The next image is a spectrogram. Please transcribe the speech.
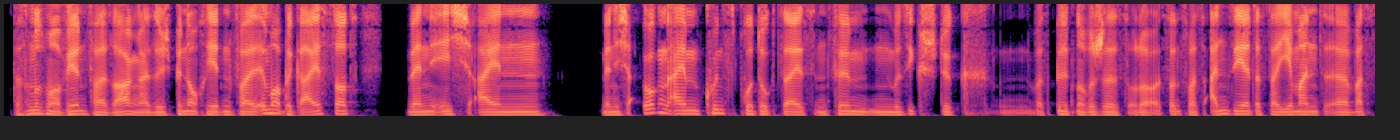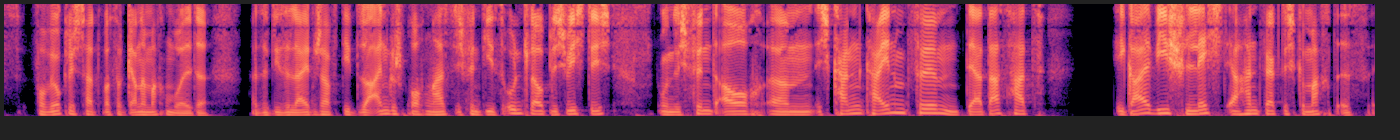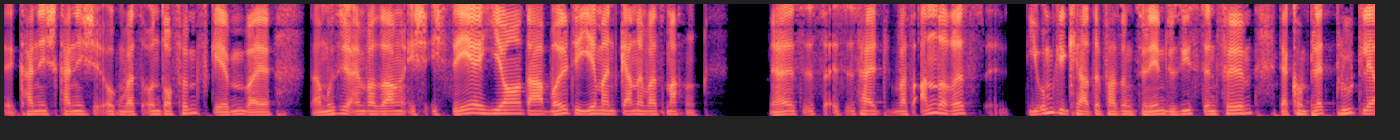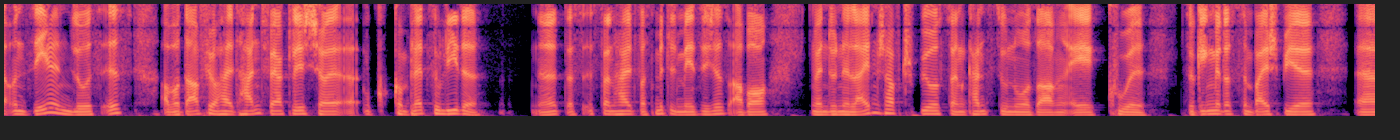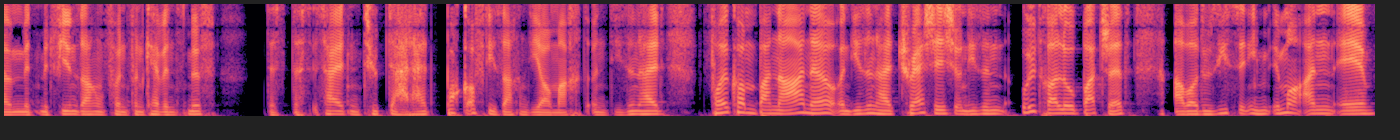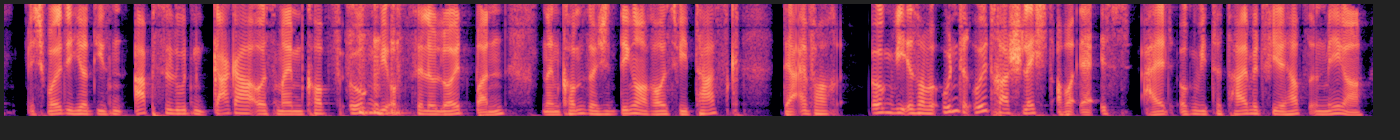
Das muss man auf jeden Fall sagen. Also ich bin auf jeden Fall immer begeistert, wenn ich ein, wenn ich irgendeinem Kunstprodukt, sei es ein Film, ein Musikstück, was Bildnerisches oder sonst was ansehe, dass da jemand äh, was verwirklicht hat, was er gerne machen wollte. Also diese Leidenschaft, die du da angesprochen hast, ich finde, die ist unglaublich wichtig. Und ich finde auch, ähm, ich kann keinem Film, der das hat, egal wie schlecht er handwerklich gemacht ist, kann ich, kann ich irgendwas unter fünf geben, weil da muss ich einfach sagen, ich, ich sehe hier, da wollte jemand gerne was machen. Ja, es ist, es ist halt was anderes, die umgekehrte Fassung zu nehmen. Du siehst einen Film, der komplett blutleer und seelenlos ist, aber dafür halt handwerklich äh, komplett solide. Ne? Das ist dann halt was Mittelmäßiges, aber wenn du eine Leidenschaft spürst, dann kannst du nur sagen, ey, cool. So ging mir das zum Beispiel äh, mit, mit vielen Sachen von, von Kevin Smith. Das, das ist halt ein Typ, der hat halt Bock auf die Sachen, die er macht. Und die sind halt vollkommen Banane und die sind halt trashig und die sind ultra low budget. Aber du siehst in ihm immer an, ey, ich wollte hier diesen absoluten Gaga aus meinem Kopf irgendwie auf Celluloid bannen. Und dann kommen solche Dinger raus wie Tusk, der einfach irgendwie ist er ultra schlecht, aber er ist halt irgendwie total mit viel Herz und mega.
